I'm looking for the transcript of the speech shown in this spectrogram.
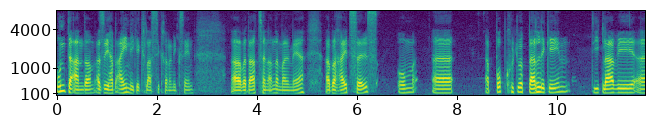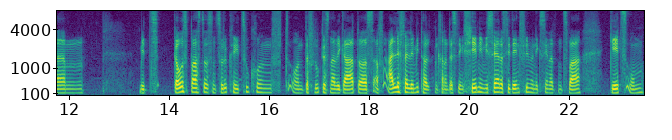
Unter anderem, also ich habe einige Klassiker noch nicht gesehen, aber dazu ein andermal mehr. Aber heute soll es um äh, eine Popkulturperle gehen, die, glaube ich, ähm, mit Ghostbusters und Zurück in die Zukunft und der Flug des Navigators auf alle Fälle mithalten kann. Und deswegen schäme ich mich sehr, dass sie den Film nicht gesehen hat. Und zwar geht es um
